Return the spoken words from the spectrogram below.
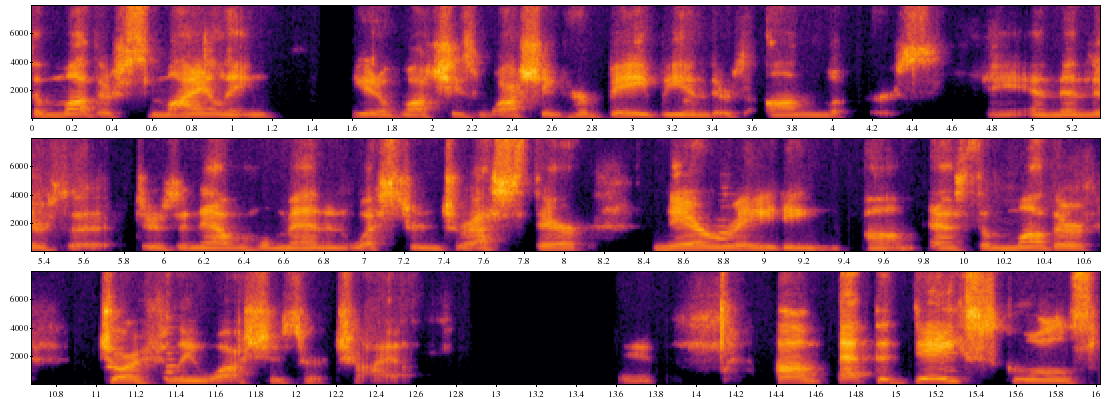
the mother smiling, you know, while she's washing her baby and there's onlookers and then there's a there's a Navajo man in Western dress there narrating um, as the mother joyfully washes her child. Okay. Um, at the day schools,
